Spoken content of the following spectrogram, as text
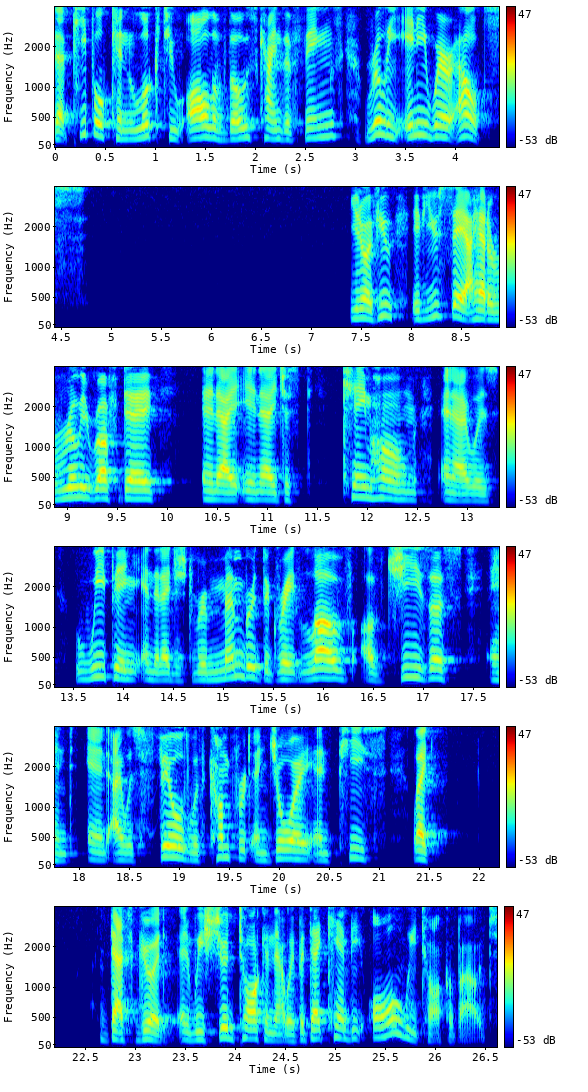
that people can look to all of those kinds of things really anywhere else. You know, if you if you say I had a really rough day and I and I just came home and I was weeping and then I just remembered the great love of Jesus and and I was filled with comfort and joy and peace, like that's good and we should talk in that way, but that can't be all we talk about.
